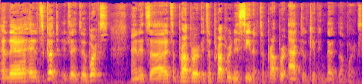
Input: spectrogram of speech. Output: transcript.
and, and it's good. It's, it, it works, and it's uh, it's a proper it's a proper nisina. It's a proper act of giving that, that works.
